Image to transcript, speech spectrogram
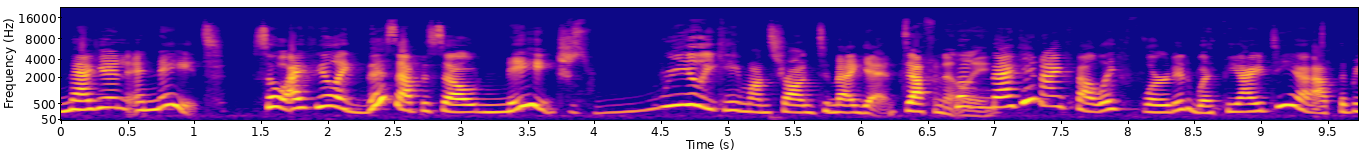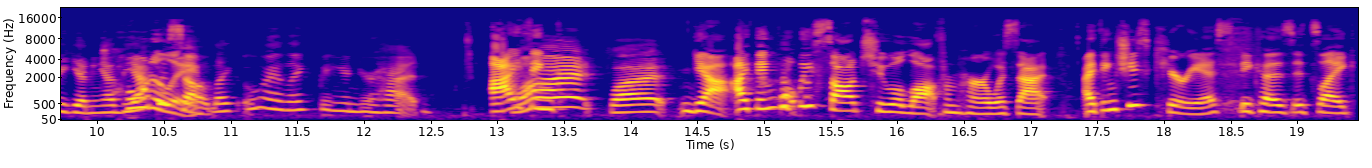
Megan and Nate. So I feel like this episode, Nate just really came on strong to Megan. Definitely. But Megan, I felt like flirted with the idea at the beginning of Totally. the episode. Like, oh, I like being in your head. I think what? What? Yeah, I think what we saw too a lot from her was that I think she's curious because it's like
